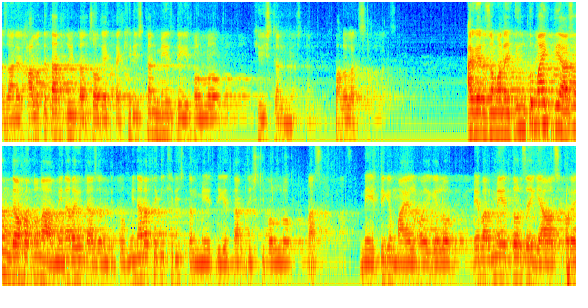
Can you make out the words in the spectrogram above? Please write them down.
আজানের হালতে তার দুইটা চোখ, একটা খ্রিস্টান মেয়ের দিকে পড়ল, খ্রিস্টান মেয়ে ভালো লাগছে। আগের জমানায় কিন্তু মাইক দিয়ে আজান দেওয়া হতো না মিনারা ওইটা আজান দিত। মিনারা থেকে খ্রিস্টান মেয়ের দিকে তার দৃষ্টি পড়ল, বাস। মেয়ের দিকে মাইল হয়ে গেল। এবার মেয়ের দরজায় গিয়ে আওয়াজ করে,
